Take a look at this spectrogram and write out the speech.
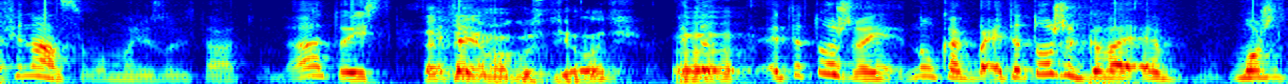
финансовому результату, да, то есть Это, я могу сделать. это, Э, это тоже, ну как бы, это тоже э, может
